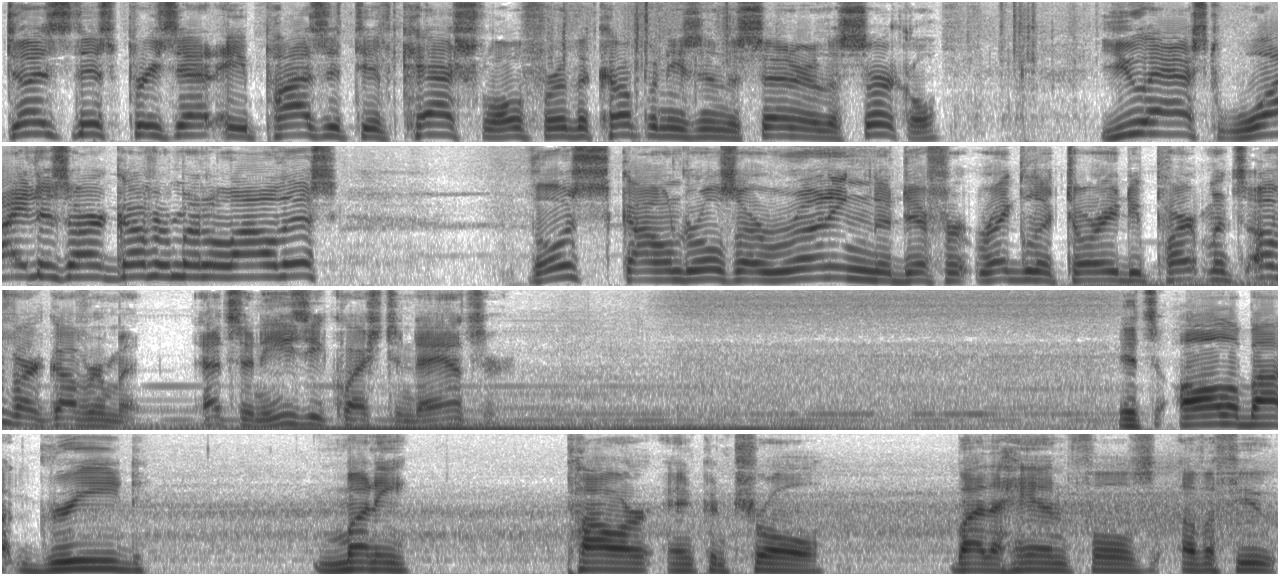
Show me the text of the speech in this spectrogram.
Does this present a positive cash flow for the companies in the center of the circle? You asked, why does our government allow this? Those scoundrels are running the different regulatory departments of our government. That's an easy question to answer. It's all about greed, money, power, and control by the handfuls of a few.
